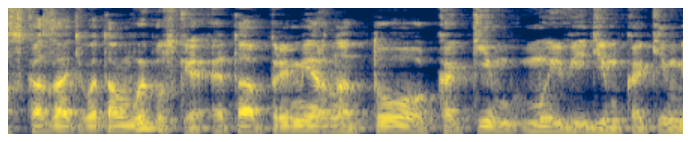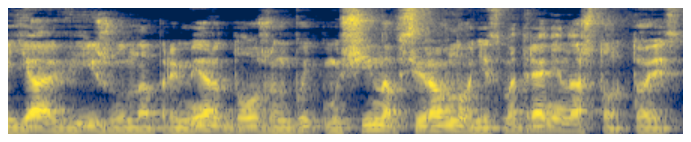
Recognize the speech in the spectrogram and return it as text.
сказать в этом выпуске, это примерно то, каким мы видим, каким я вижу, например, должен быть мужчина все равно, несмотря ни на что. То есть,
